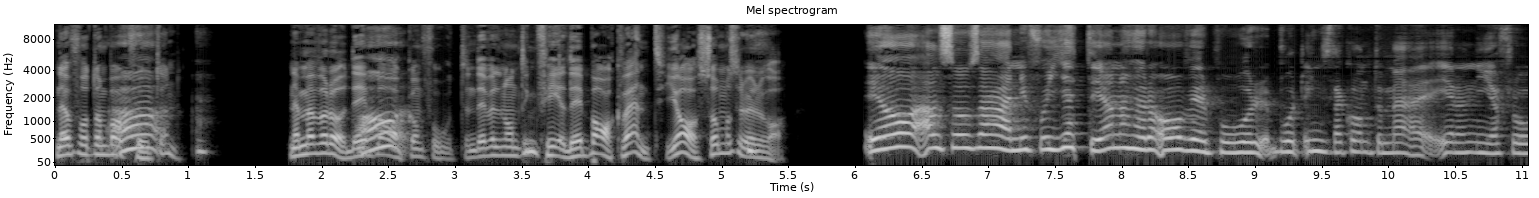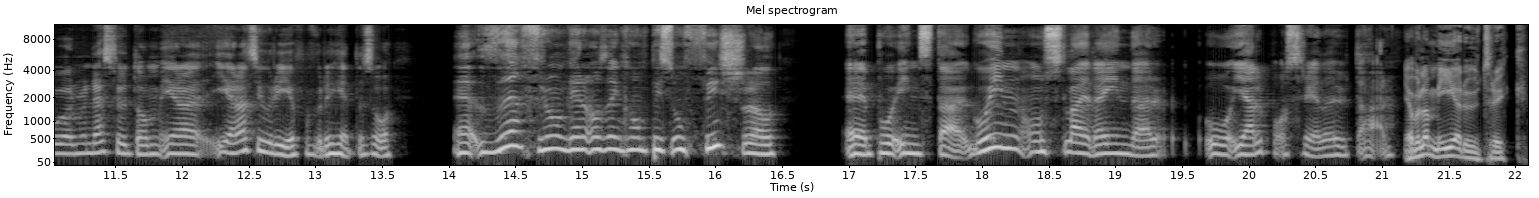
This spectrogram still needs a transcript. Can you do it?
Du har fått om bakfoten. Nej men vadå, det är Ja. bakom foten, det är väl någonting fel, det är bakvänt. Ja, så måste det väl vara. Ja, alltså så här, ni får jättegärna höra av er på vår, vårt Instakonto med era nya frågor, men dessutom era, era teorier på vad det heter så. Eh, The frågar åt en kompis official eh, på Insta. Gå in och slida in där och hjälp oss reda ut det här. Jag vill ha mer uttryck.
